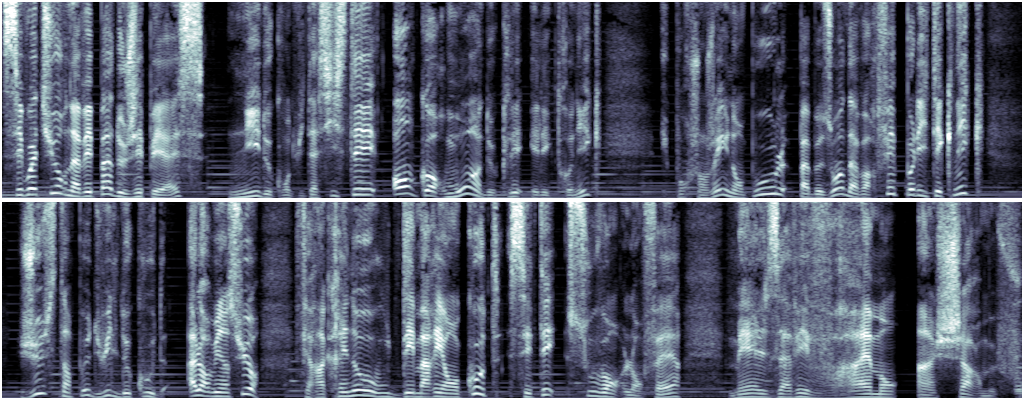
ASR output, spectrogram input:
Ces voitures n'avaient pas de GPS, ni de conduite assistée, encore moins de clés électroniques. Et pour changer une ampoule, pas besoin d'avoir fait Polytechnique, juste un peu d'huile de coude. Alors bien sûr, faire un créneau ou démarrer en côte, c'était souvent l'enfer, mais elles avaient vraiment un charme fou.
